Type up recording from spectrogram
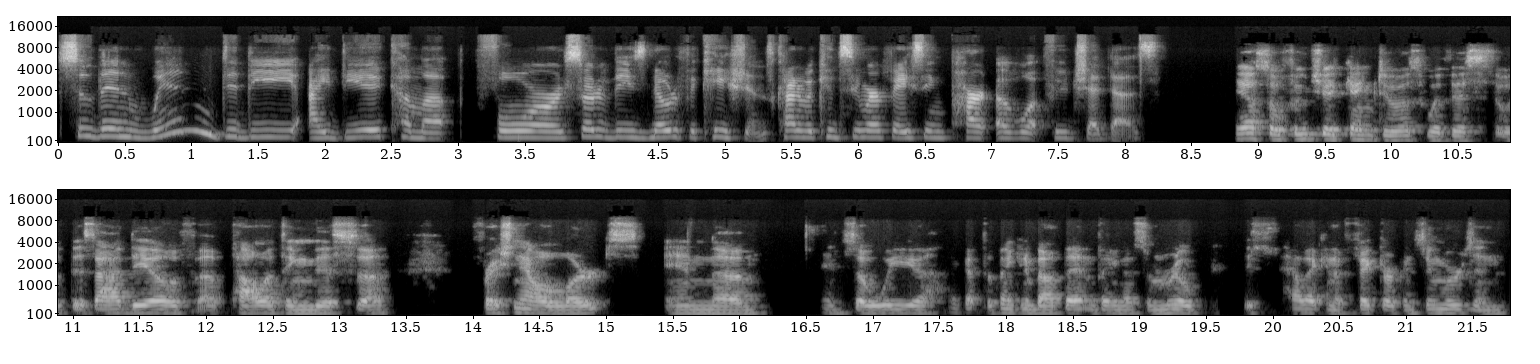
So then when did the idea come up for sort of these notifications, kind of a consumer facing part of what Foodshed does? Yeah, so Foodshed came to us with this with this idea of uh, piloting this uh, fresh now alerts and um, and so we uh, got to thinking about that and thinking of some real is how that can affect our consumers and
